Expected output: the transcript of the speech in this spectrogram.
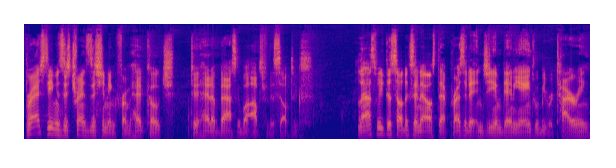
Brad Stevens is transitioning from head coach to head of basketball ops for the Celtics. Last week, the Celtics announced that president and GM Danny Ainge would be retiring.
